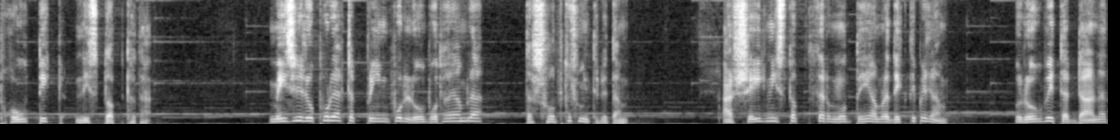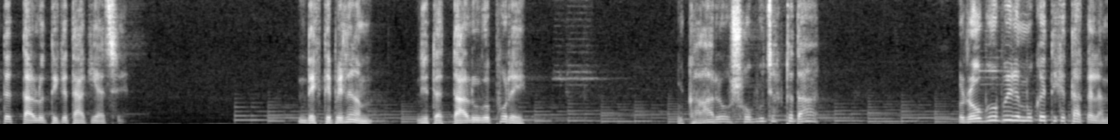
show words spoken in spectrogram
ভৌতিক নিস্তব্ধতা। মেঝের ওপরে একটা প্রিন্ট পড়লেও বোধহয় আমরা তার শব্দ শুনতে পেতাম। আর সেই নিস্তব্ধতার মধ্যেই আমরা দেখতে পেলাম রঘুবী তার ডান হাতের তালুর দিকে তাকিয়ে আছে। দেখতে পেলাম যে তার তালুর ওপরে গাঢ় সবুজ একটা দাগ। রঘুবীর মুখের দিকে তাকালাম।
